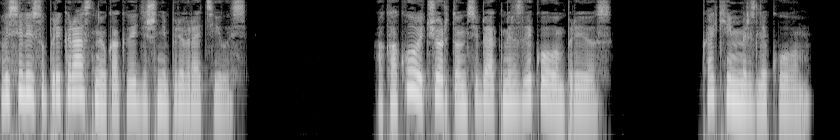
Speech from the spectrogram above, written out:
«Василису прекрасную, как видишь, не превратилась». «А какого черта он тебя к Мерзляковым привез?» «Каким Мерзляковым?»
